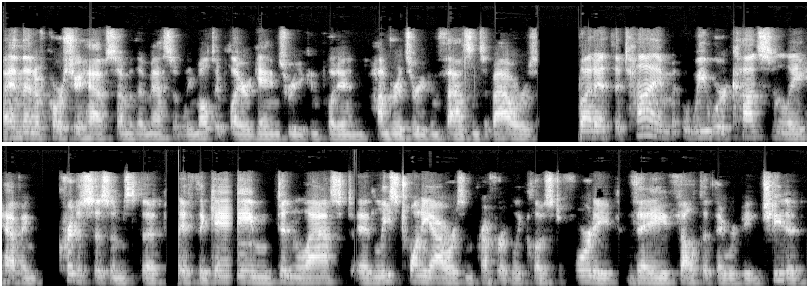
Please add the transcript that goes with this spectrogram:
And then, of course, you have some of the massively multiplayer games where you can put in hundreds or even thousands of hours. But at the time, we were constantly having criticisms that if the game didn't last at least 20 hours and preferably close to 40, they felt that they were being cheated.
